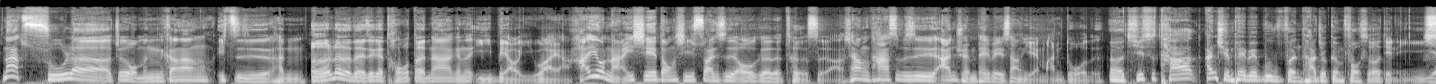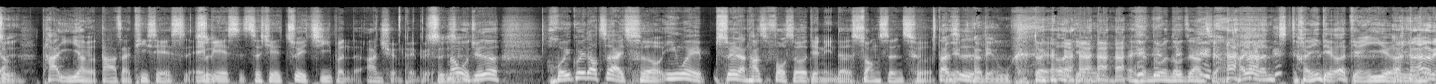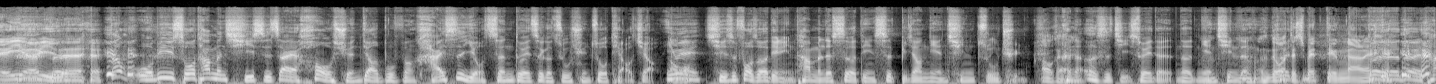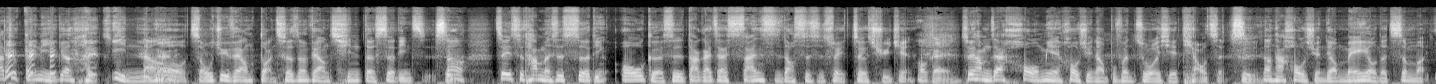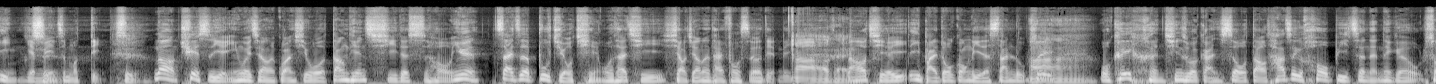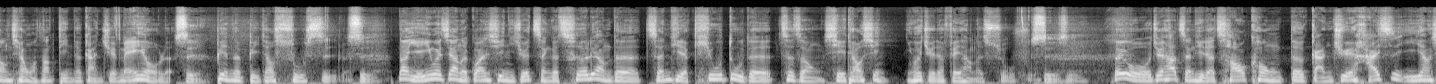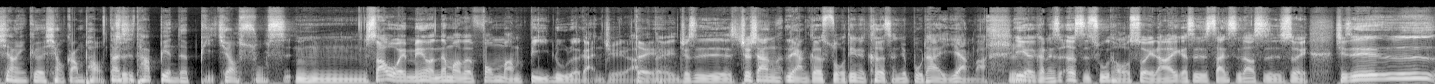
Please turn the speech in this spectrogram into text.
那除了就是我们刚刚。一直很俄勒的这个头灯啊，跟这仪表以外啊，还有哪一些东西算是讴歌的特色啊？像它是不是安全配备上也蛮多的？呃，其实它安全配备部分，它就跟 Force 二点零一样，它一样有搭载 TCS、ABS 这些最基本的安全配备。那我觉得。回归到这台车哦，因为虽然它是 Force 二点零的双生车，但是二点五对二点五，很多人都这样讲，还有人狠一点二点一而已，二点一而已。对，那我必须说，他们其实在后悬吊的部分还是有针对这个族群做调教，因为其实 Force 二点零他们的设定是比较年轻族群，OK，可能二十几岁的那年轻人，对对对，他就给你一个很硬，然后轴距非常短，车身非常轻的设定值。那这一次他们是设定謳歌。是大概在三十到四十岁这个区间，OK，所以他们在后面后悬吊部分做了一些调整，是。让它后悬吊没有的这么硬，也没这么顶，是。那确实也因为这样的关系，我当天骑的时候，因为在这不久前我才骑小江那台 Force 二点零啊，OK，然后骑了一百多公里的山路，所以我可以很清楚的感受到它这个后避震的那个双枪往上顶的感觉没有了，是变得比较舒适了，是。那也因为这样的关系，你觉得整个车辆的整体的 Q 度的这种协调性，你会觉得非常的舒服。是是。所以我觉得它整体的操控的感觉还是一样像一个小钢炮，但是它变得比较舒适，嗯，稍微没有那么的锋芒毕露的感觉啦。对对，就是就像两个锁定的课程就不太一样吧，一个可能是二十出头岁，然后一个是三十到四十岁。其实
